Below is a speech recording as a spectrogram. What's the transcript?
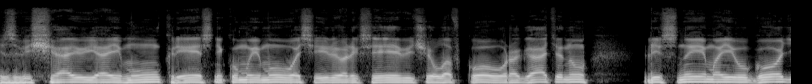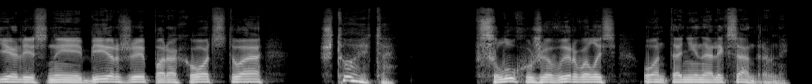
«Извещаю я ему, крестнику моему Василию Алексеевичу Ловкову Рогатину, лесные мои угодья, лесные биржи, пароходства, «Что это?» Вслух уже вырвалось у Антонины Александровны.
